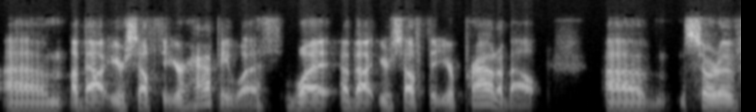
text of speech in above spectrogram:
um, about yourself that you're happy with, what about yourself that you're proud about, um, sort of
